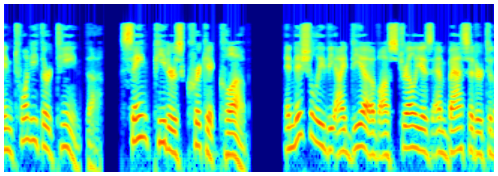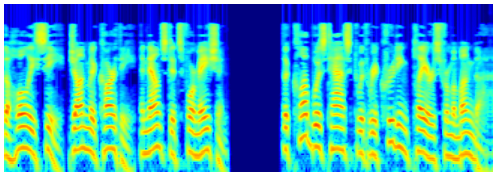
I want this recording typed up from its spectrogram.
In 2013, the St Peter's Cricket Club, initially the idea of Australia's ambassador to the Holy See, John McCarthy, announced its formation. The club was tasked with recruiting players from among the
